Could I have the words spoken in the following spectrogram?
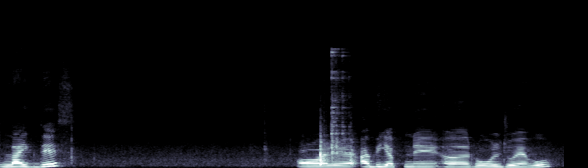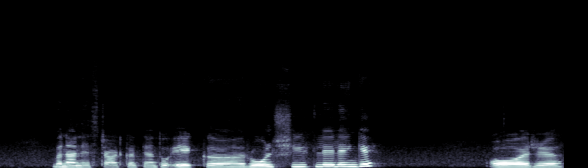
लाइक दिस और अभी अपने रोल जो है वो बनाने स्टार्ट करते हैं। तो एक रोल शीट ले लेंगे। और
